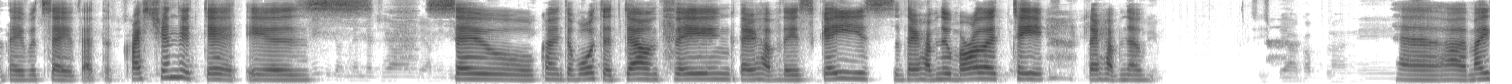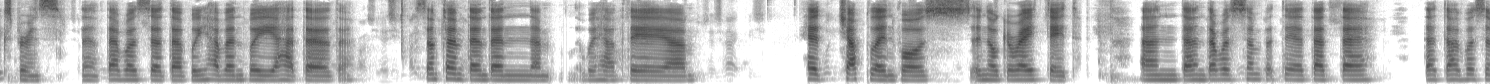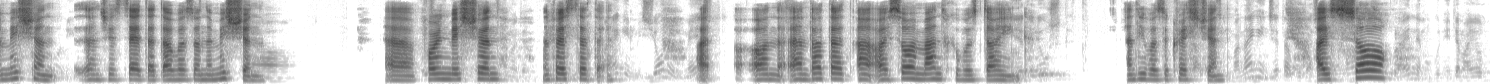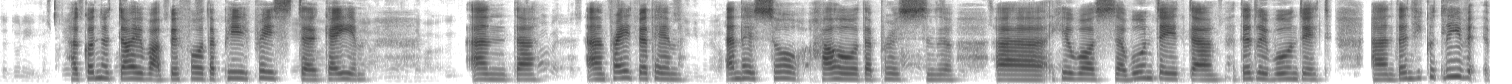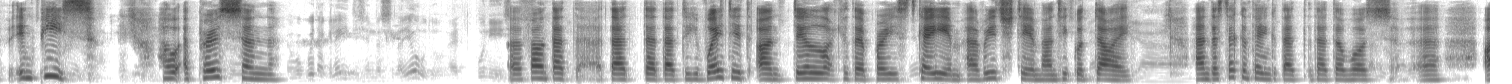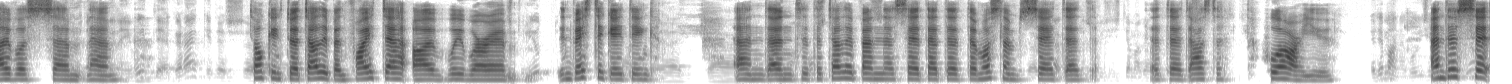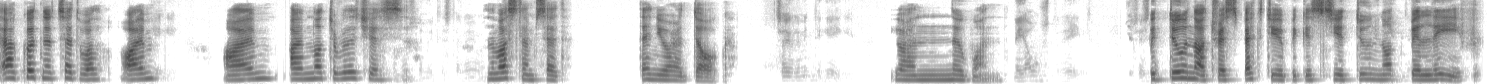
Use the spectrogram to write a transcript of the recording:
they would say that the Christianity is so kind of watered down thing. They have this gaze, they have no morality, they have no. Uh, my experience uh, that was uh, that we haven't we had the, the sometime then then um, we have the um, head chaplain was inaugurated and then there was somebody that uh, that I was a mission and she said that I was on a mission uh, foreign mission. And first that uh, I, on and that, that uh, I saw a man who was dying and he was a Christian. I saw I could not die before the priest came and uh, and prayed with him and I saw how the person he was uh, wounded uh, deadly wounded and then he could live in peace how a person uh, found that that that that he waited until the priest came uh, reached him and he could die and the second thing that that I was uh, I was um, um, talking to a Taliban fighter. I, we were um, investigating, and and the Taliban said that, the Muslims said that that, that asked, "Who are you?" And they said, I could not said, "Well, I'm, I'm, I'm not religious." And the Muslim said, "Then you are a dog. You are no one. We do not respect you because you do not believe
